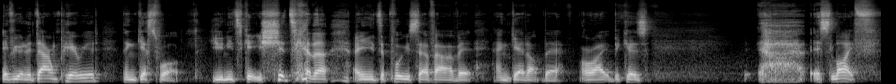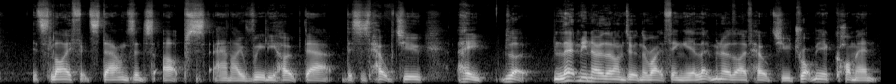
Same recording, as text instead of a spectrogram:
If you're in a down period, then guess what? You need to get your shit together and you need to pull yourself out of it and get up there, all right? Because it's life it's life, it's downs, it's ups, and I really hope that this has helped you. Hey, look, let me know that I'm doing the right thing here. Let me know that I've helped you. Drop me a comment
